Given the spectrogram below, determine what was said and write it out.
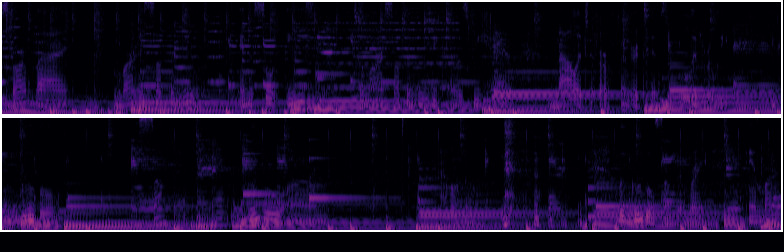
Start by learning something new. And it's so easy to learn something new because we have knowledge at our fingertips, literally. You can Google. Google, um, I don't know, but Google something, right? And learn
